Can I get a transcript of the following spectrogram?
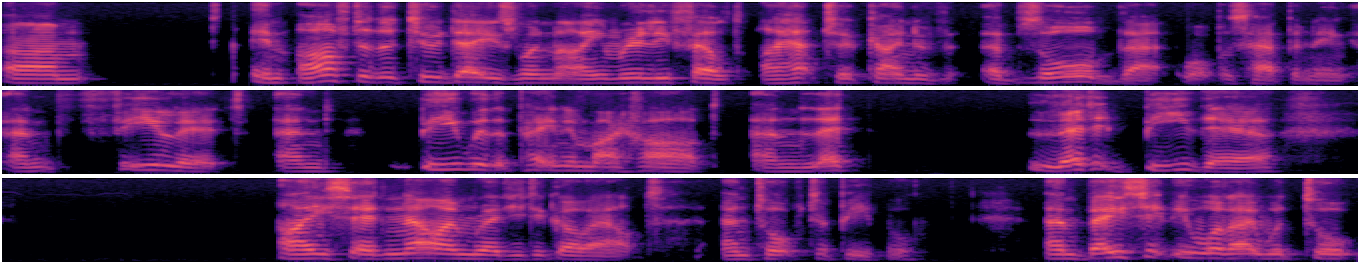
um, in, after the two days when I really felt I had to kind of absorb that, what was happening, and feel it and be with the pain in my heart and let let it be there I said, now I'm ready to go out and talk to people. And basically, what I would talk,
